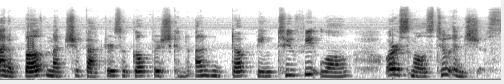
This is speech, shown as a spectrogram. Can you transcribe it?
And above mentioned factors, a goldfish can end up being two feet long or as small as two inches.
